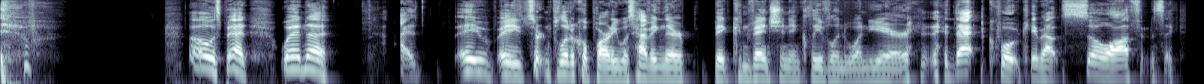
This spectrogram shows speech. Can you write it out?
oh, it was bad when uh, I, a a certain political party was having their big convention in Cleveland one year, that quote came out so often. It's like,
